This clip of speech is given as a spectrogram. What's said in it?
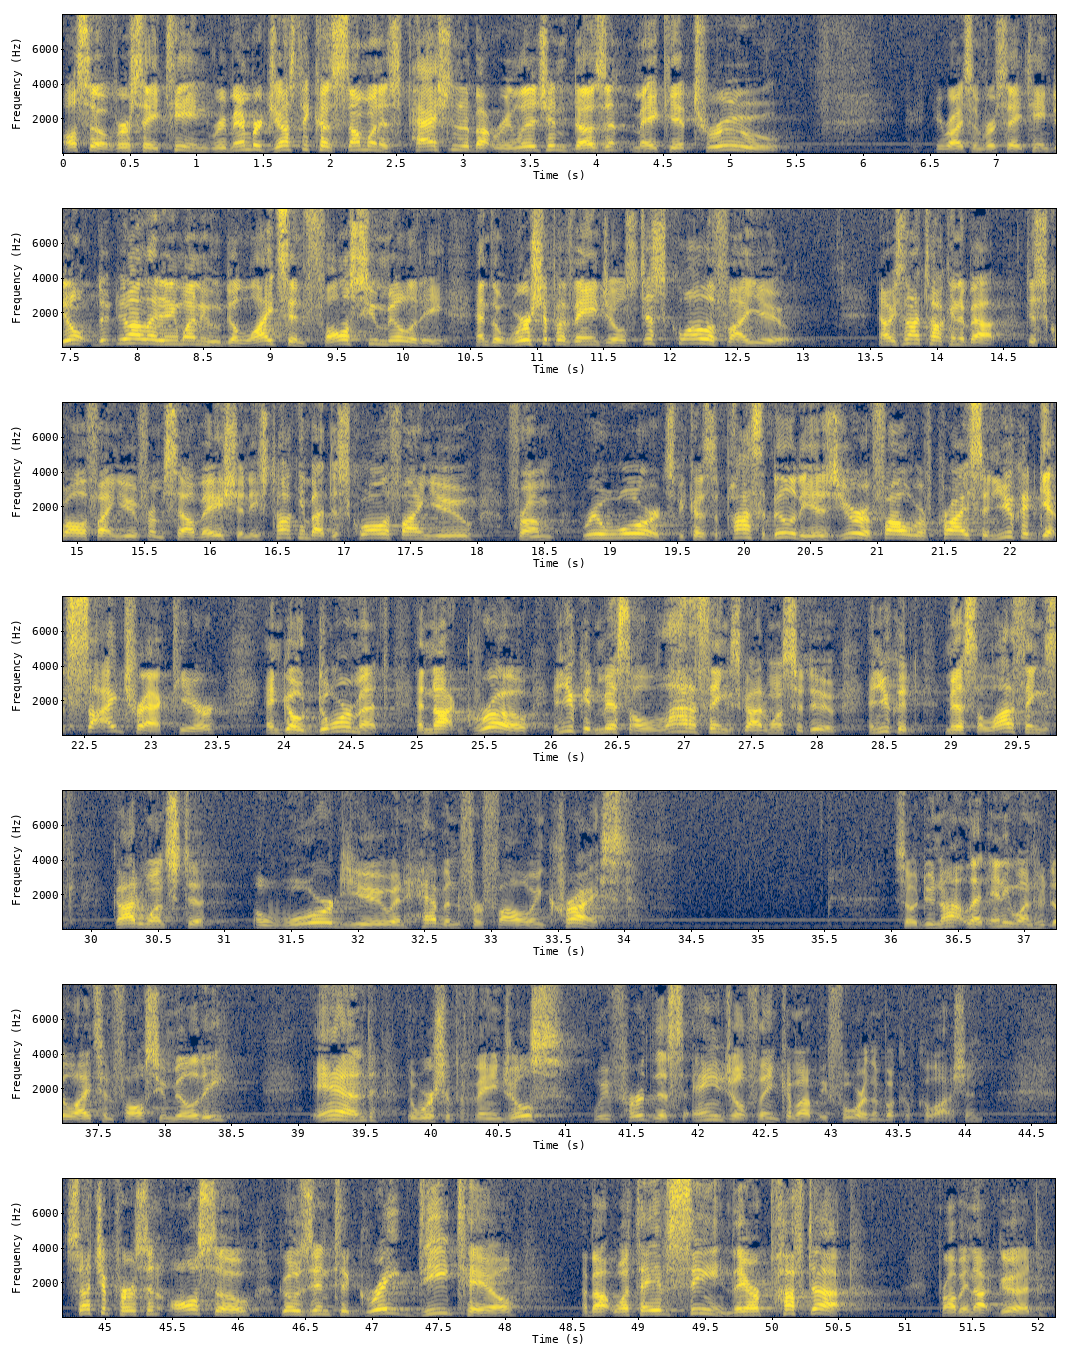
Also, verse 18 remember, just because someone is passionate about religion doesn't make it true. He writes in verse 18 do not, do not let anyone who delights in false humility and the worship of angels disqualify you. Now, he's not talking about disqualifying you from salvation. He's talking about disqualifying you from rewards because the possibility is you're a follower of Christ and you could get sidetracked here and go dormant and not grow, and you could miss a lot of things God wants to do. And you could miss a lot of things God wants to award you in heaven for following Christ. So do not let anyone who delights in false humility and the worship of angels, we've heard this angel thing come up before in the book of Colossians. Such a person also goes into great detail about what they have seen. They are puffed up. Probably not good,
